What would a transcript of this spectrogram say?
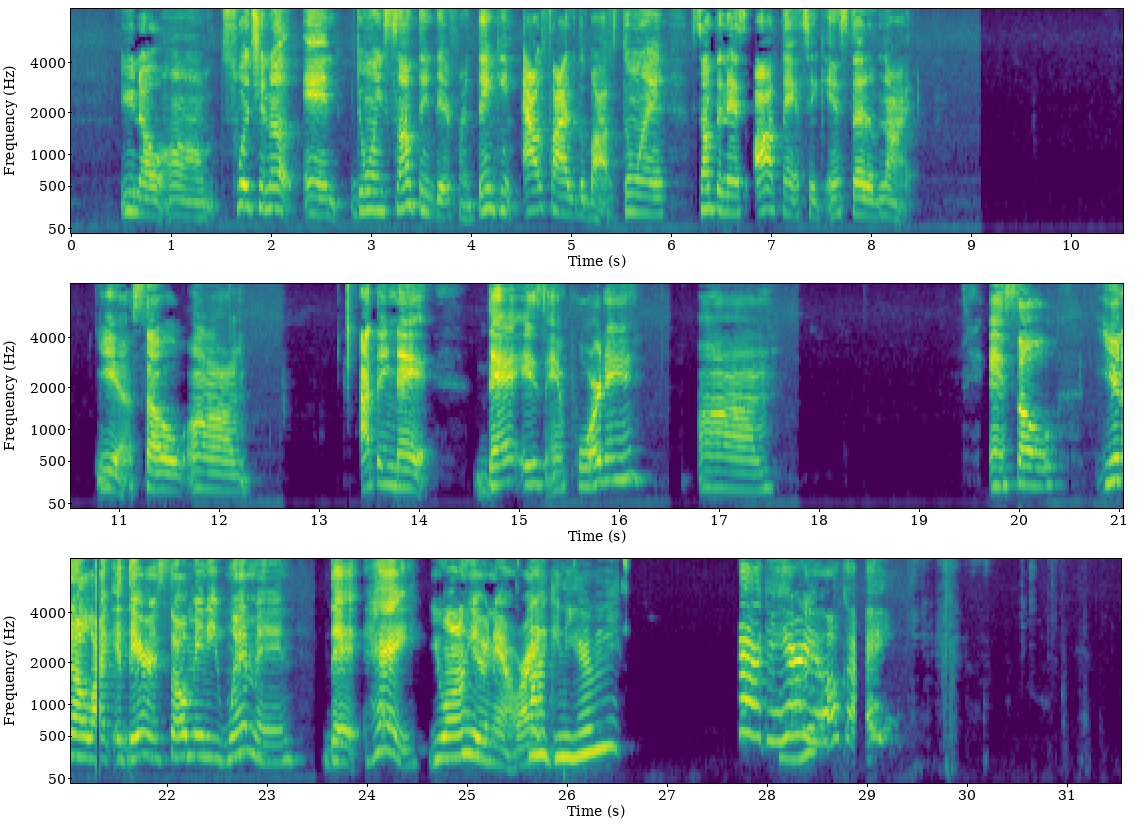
you know, um, switching up and doing something different, thinking outside of the box, doing something that's authentic instead of not. Yeah, so um, I think that that is important. Um, and so you know, like if there is so many women that hey, you on here now, Hi, right? can you hear me? Yeah, I can hear you. Okay.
